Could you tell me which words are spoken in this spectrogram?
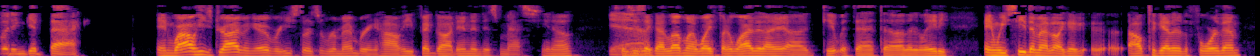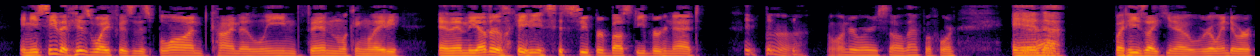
it, and get back. And while he's driving over, he starts remembering how he got into this mess, you know? Yeah. He's like, I love my wife, but why did I uh, get with that uh, other lady? And we see them at like a, uh, out together, the four of them. And you see that his wife is this blonde, kind of lean, thin looking lady. And then the other lady is this super busty brunette. Huh, I wonder where he saw that before. And, Yeah. uh, but he's like, you know, real into her.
